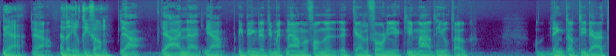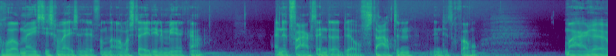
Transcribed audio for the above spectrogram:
Ja, Ja. en daar hield hij van. Ja, ja, en, eh, ja, ik denk dat hij met name van de, de Californië klimaat hield ook. Want ik denk dat hij daar toch wel het meest is geweest van alle steden in Amerika. En het vaakst, en de- of staten in dit geval. Maar eh,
